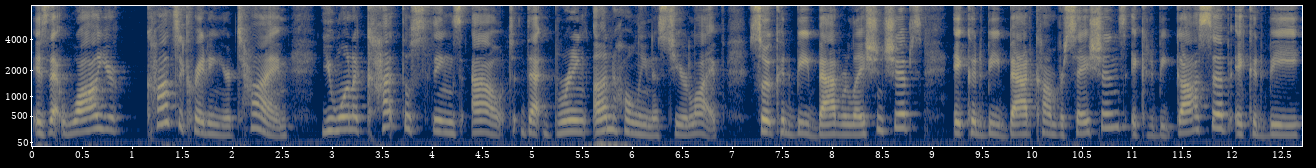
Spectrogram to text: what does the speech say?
is that while you're consecrating your time, you want to cut those things out that bring unholiness to your life. So it could be bad relationships, it could be bad conversations, it could be gossip, it could be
